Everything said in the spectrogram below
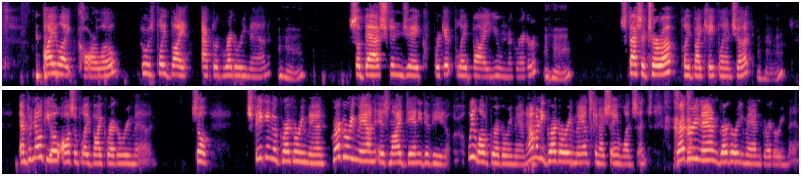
I like Carlo, who is played by actor Gregory Mann. Mm-hmm. Sebastian J. Cricket, played by Ewan McGregor. Mm-hmm. Spazzatura, played by Cate Blanchett. Mm-hmm. And Pinocchio, also played by Gregory Mann. So, speaking of Gregory Mann, Gregory Mann is my Danny DeVito. We love Gregory Mann. How many Gregory Manns can I say in one sentence? Gregory Mann, Gregory Mann, Gregory Mann.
